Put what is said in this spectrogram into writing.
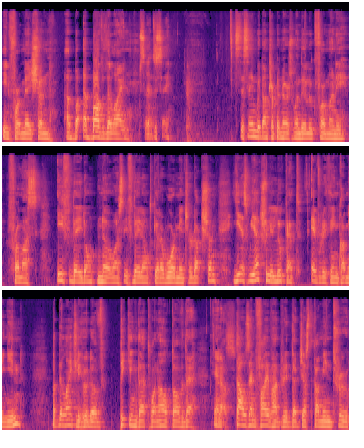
information ab- above the line, so yes. to say. It's the same with entrepreneurs when they look for money from us if they don't know us, if they don't get a warm introduction. Yes, we actually look at everything coming in, but the likelihood of picking that one out of the you know yes. 1500 that just come in through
